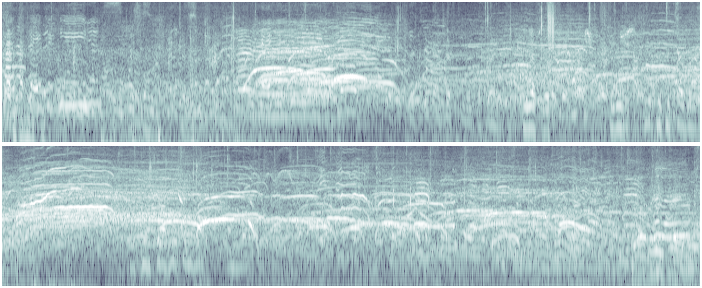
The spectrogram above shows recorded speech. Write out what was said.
Birthday, Vicky. You Parabéns.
